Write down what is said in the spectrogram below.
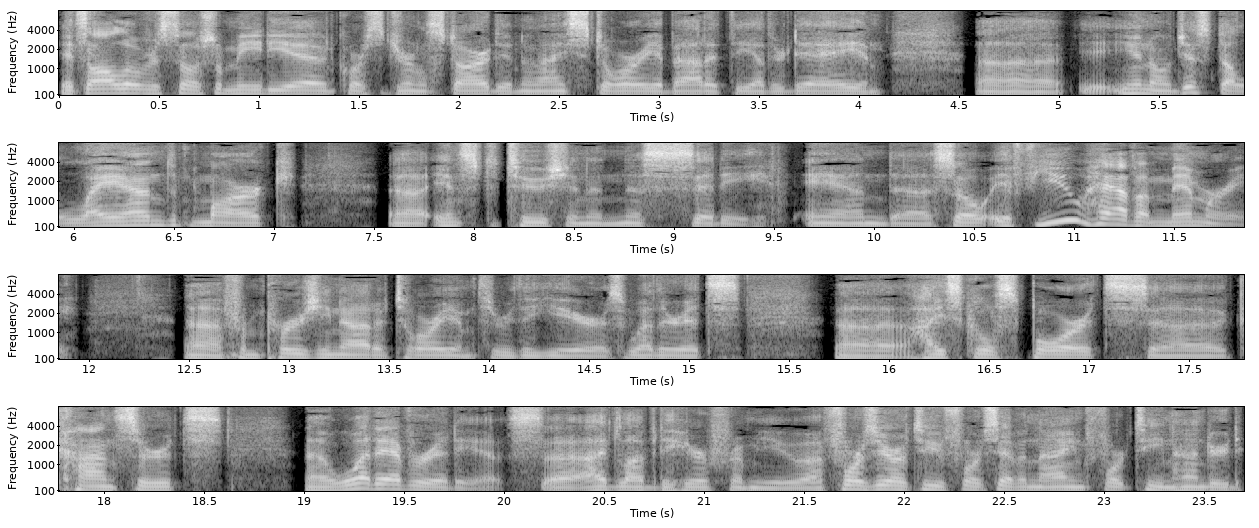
it's all over social media. Of course, the Journal Star did a nice story about it the other day. And, uh, you know, just a landmark uh, institution in this city. And uh, so if you have a memory, uh, from Pershing Auditorium through the years, whether it's uh, high school sports, uh, concerts, uh, whatever it is. Uh, I'd love to hear from you. Uh, 402 479 1400,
